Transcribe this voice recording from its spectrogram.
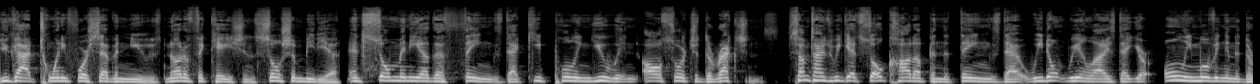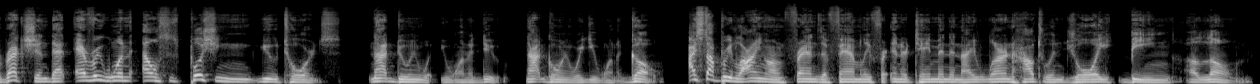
You got 24 7 news, notifications, social media, and so many other things that keep pulling you in all sorts of directions. Sometimes we get so caught up in the things that we don't realize that you're only moving in the direction that everyone else is pushing you towards, not doing what you want to do, not going where you want to go. I stopped relying on friends and family for entertainment and I learned how to enjoy being alone.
